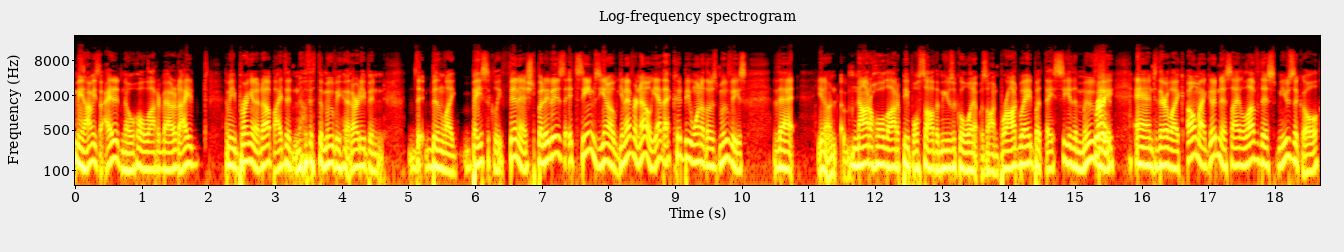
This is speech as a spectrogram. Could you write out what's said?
mean obviously I didn't know a whole lot about it. I I mean bringing it up, I didn't know that the movie had already been been like basically finished. But it is it seems you know you never know. Yeah, that could be one of those movies that you know, not a whole lot of people saw the musical when it was on Broadway, but they see the movie Right. and they're like, "Oh my goodness, I love this musical!"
